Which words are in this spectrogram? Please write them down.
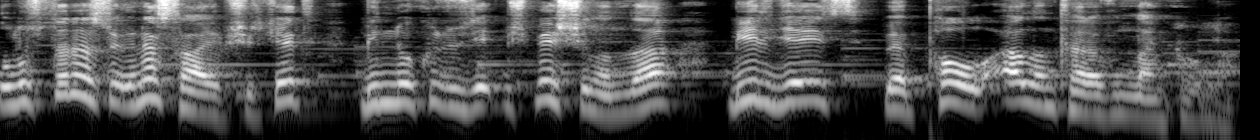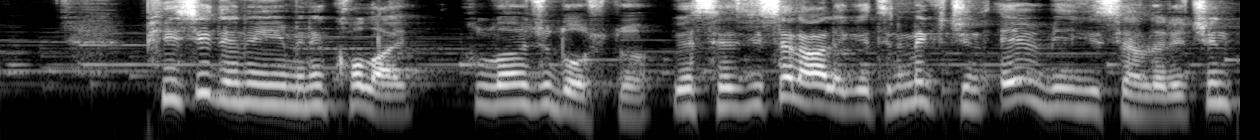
Uluslararası üne sahip şirket 1975 yılında Bill Gates ve Paul Allen tarafından kuruldu. PC deneyimini kolay, kullanıcı dostu ve sezgisel hale getirmek için ev bilgisayarları için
